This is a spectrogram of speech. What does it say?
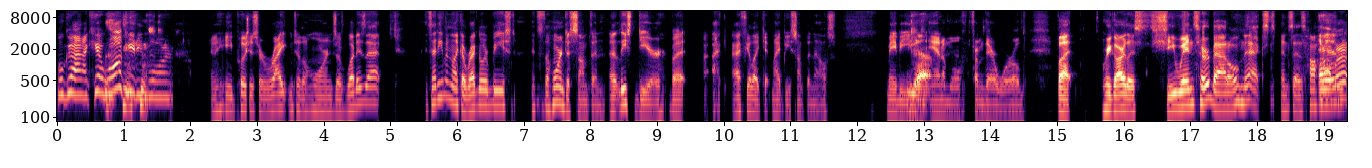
oh god, I can't walk anymore and he pushes her right into the horns of what is that? Is that even like a regular beast? It's the horns of something, at least deer, but I, I feel like it might be something else. Maybe even Yeah. an animal from their world. But regardless, she wins her battle next and says, ha ha,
